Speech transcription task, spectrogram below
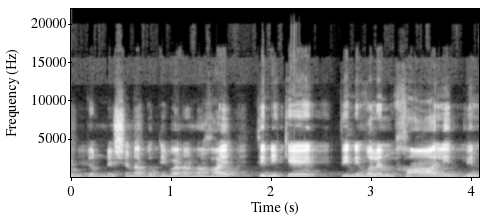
একজনকে সেনাপতি বানানো হয়। তিনি কে? তিনি হলেন খালিদ বিন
